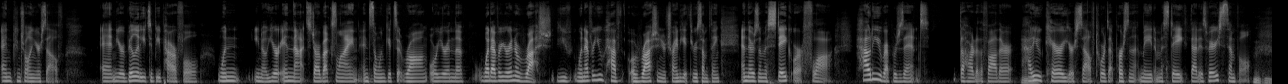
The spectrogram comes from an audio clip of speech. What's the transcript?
and controlling yourself, and your ability to be powerful when you know you're in that Starbucks line and someone gets it wrong, or you're in the whatever you're in a rush. You whenever you have a rush and you're trying to get through something, and there's a mistake or a flaw, how do you represent? the heart of the Father? How do mm-hmm. you carry yourself towards that person that made a mistake that is very simple, mm-hmm.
